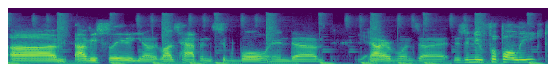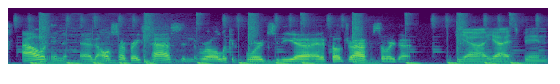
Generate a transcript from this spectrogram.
Um, obviously, you know, a lots happened. Super Bowl, and um, Yeah. now everyone's uh, there's a new football league out, and uh, the All Star breaks passed, and we're all looking forward to the uh, NFL draft and stuff like that. Yeah, yeah. It's been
